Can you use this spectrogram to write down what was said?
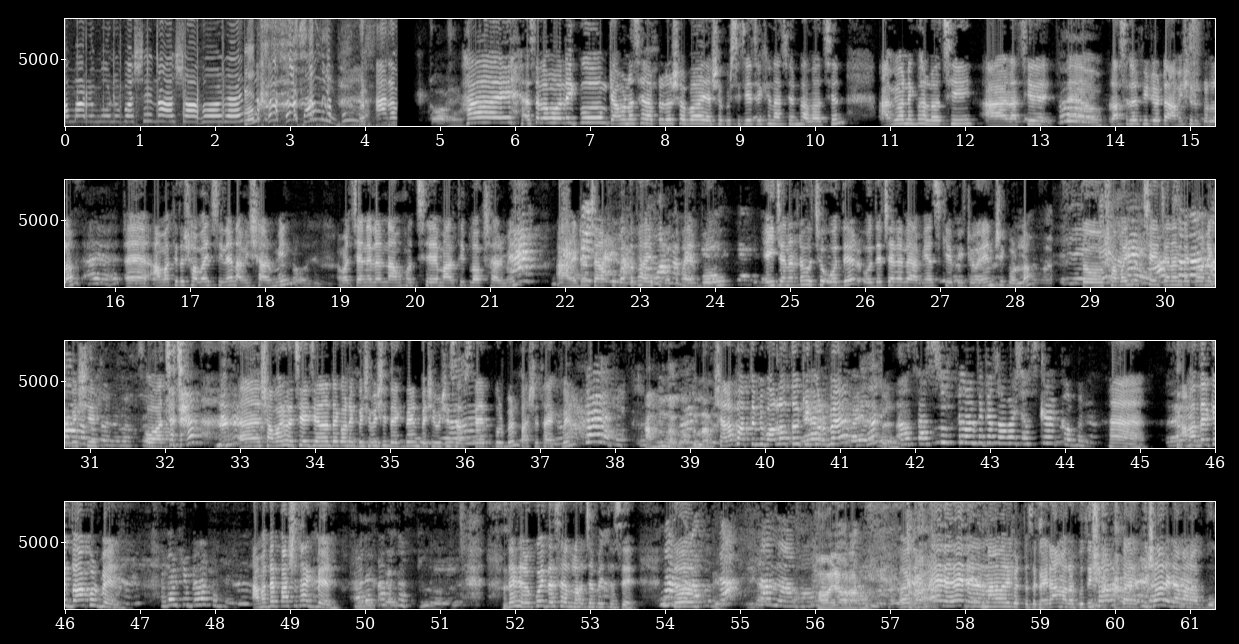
আমার মন বসে না শহরে। হাই আসসালামু আলাইকুম। কেমন আছেন আপনারা সবাই? আশা করছি যে যেখানে আছেন ভালো আছেন। আমি অনেক ভালো আছি। আর আজকে রাসেলের ভিডিওটা আমি শুরু করলাম। আমাকে তো সবাই চিনেন আমি শারমিন। আমার চ্যানেলের নাম হচ্ছে মাল্টি ব্লগ শারমিন। আর এটা হচ্ছে ফুফাতো ভাই ফুফাতো ভাইয়ের বউ। এই চ্যানেলটা হচ্ছে ওদের। ওদের চ্যানেলে আমি আজকে ভিডিও এন্ট্রি করলাম। তো সবাই হচ্ছে এই চ্যানেলটাকে অনেক বেশি ও আচ্ছা আচ্ছা। সবাই হচ্ছে এই চ্যানেলটাকে অনেক বেশি বেশি দেখবেন বেশি বেশি সাবস্ক্রাইব করবেন পাশে থাকবেন। সারাফাত তুমি বলো তো কি করবে? থেকে সবাই সাবস্ক্রাইব করবেন হ্যাঁ। আমাদেরকে দোয়া করবেন। আমাদের পাশে থাকবেন? দেখেন কইতাছে আর লজ্জা পাইতেছে। তো হ্যাঁ মারামারি করতেছে। আমার আব্বু তুই সর তুই সর এটা আমার আব্বু।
